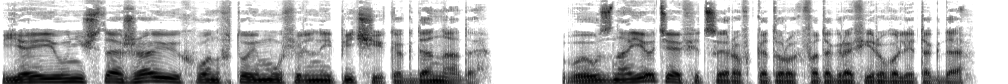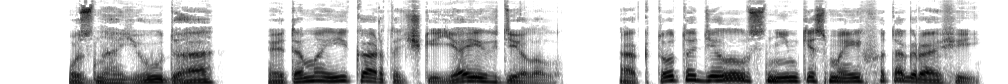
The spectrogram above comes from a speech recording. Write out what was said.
Я и уничтожаю их вон в той муфельной печи, когда надо. Вы узнаете офицеров, которых фотографировали тогда?» «Узнаю, да. Это мои карточки, я их делал. А кто-то делал снимки с моих фотографий.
